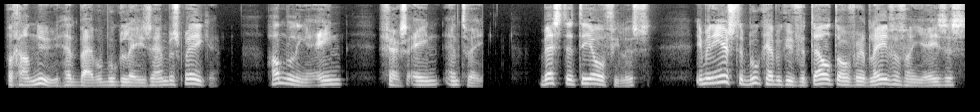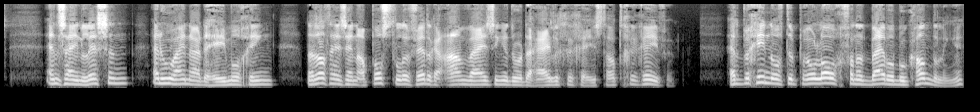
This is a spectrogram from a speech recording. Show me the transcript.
We gaan nu het Bijbelboek lezen en bespreken. Handelingen 1, vers 1 en 2. Beste Theophilus, in mijn eerste boek heb ik u verteld over het leven van Jezus en zijn lessen en hoe hij naar de hemel ging nadat hij zijn apostelen verdere aanwijzingen door de Heilige Geest had gegeven. Het begin of de proloog van het Bijbelboek Handelingen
